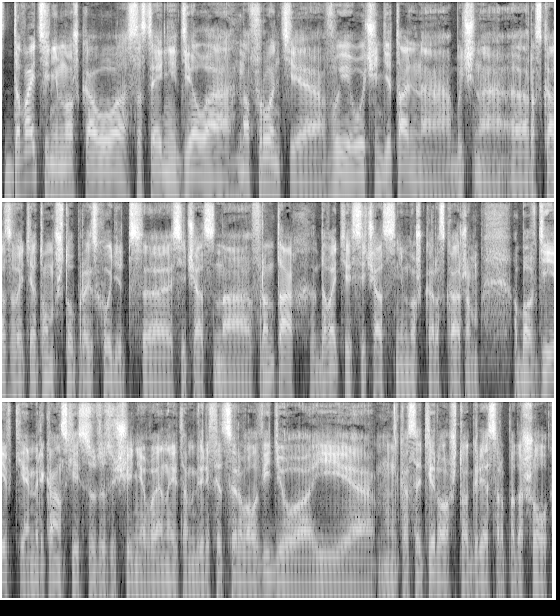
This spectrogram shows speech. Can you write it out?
давайте немножко о состоянии дела на фронте. Вы очень детально обычно э, рассказываете о том, что происходит э, сейчас на фронтах. Давайте сейчас немножко расскажем об Авдеевке. Американский институт изучения войны там верифицировал видео и констатировал, что агрессор подошел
